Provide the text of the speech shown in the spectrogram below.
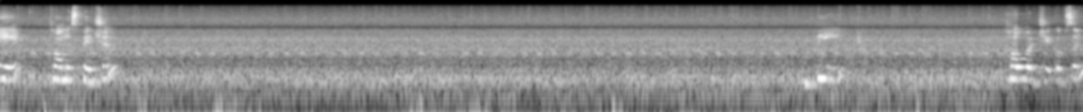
A. Thomas Pynchon B. Howard Jacobson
